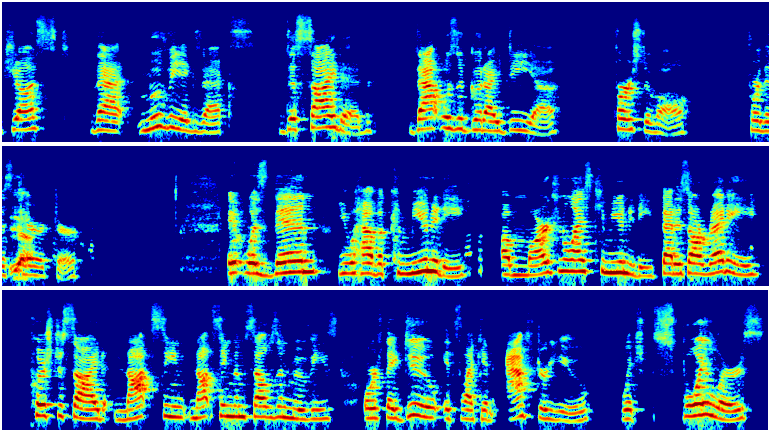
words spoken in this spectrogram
just that movie execs decided that was a good idea, first of all, for this Yeah. character. It was then you have a community, a marginalized community that is already pushed aside, not seen, not seeing themselves in movies, or if they do, it's like an after you, which spoilers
